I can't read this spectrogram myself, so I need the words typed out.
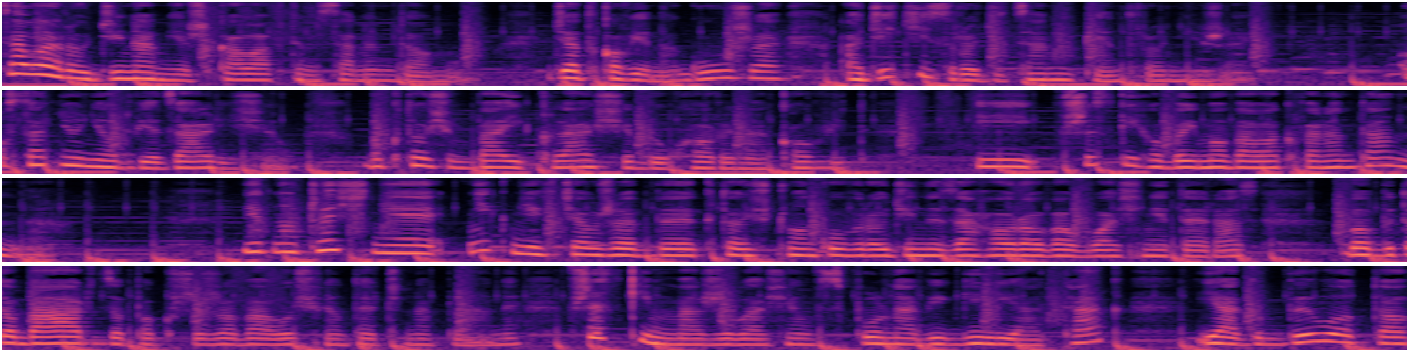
Cała rodzina mieszkała w tym samym domu. Dziadkowie na górze, a dzieci z rodzicami piętro niżej. Ostatnio nie odwiedzali się, bo ktoś w baj klasie był chory na COVID i wszystkich obejmowała kwarantanna. Jednocześnie nikt nie chciał, żeby ktoś z członków rodziny zachorował właśnie teraz, bo by to bardzo pokrzyżowało świąteczne plany. Wszystkim marzyła się wspólna wigilia, tak jak było to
